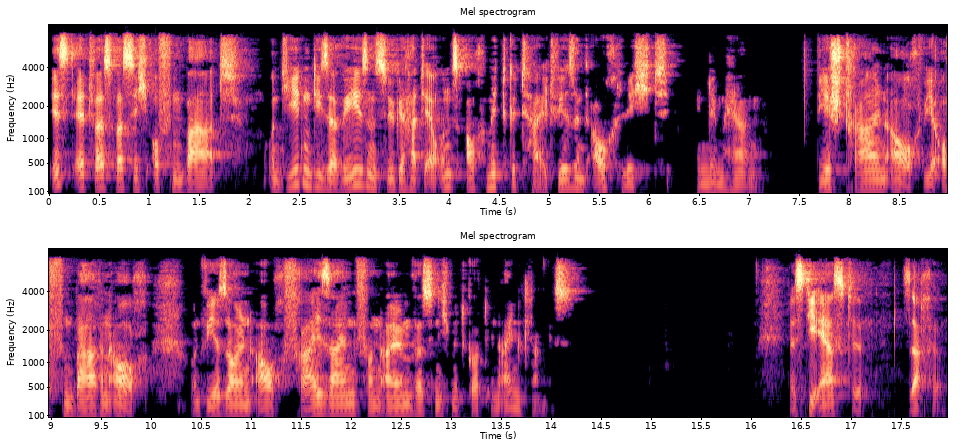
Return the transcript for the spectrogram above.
ist etwas, was sich offenbart. Und jeden dieser Wesenszüge hat er uns auch mitgeteilt. Wir sind auch Licht in dem Herrn. Wir strahlen auch, wir offenbaren auch. Und wir sollen auch frei sein von allem, was nicht mit Gott in Einklang ist. Das ist die erste Sache.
